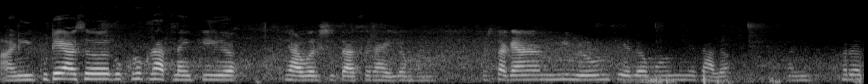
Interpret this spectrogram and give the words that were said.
आणि कुठे असं रुखरुख राहत नाही की ह्या वर्षीचं असं राहिलं म्हणून. तर सगळ्यांनी मिळून केलं म्हणून हे झालं. आणि खरंच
